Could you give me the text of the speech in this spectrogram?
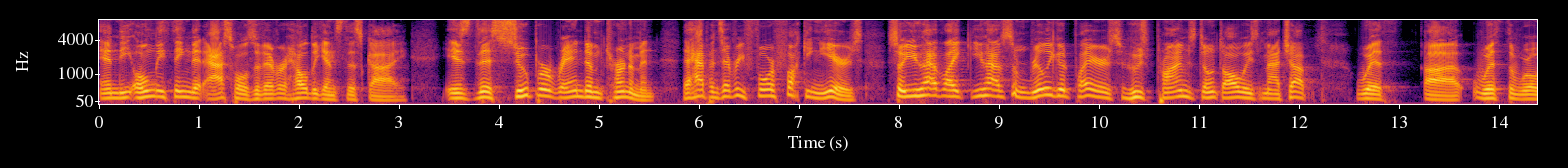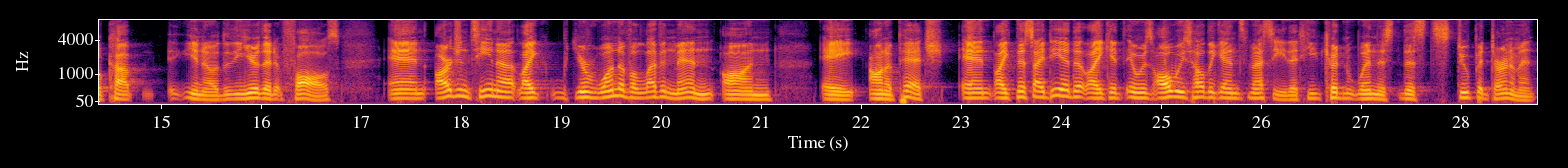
And the only thing that assholes have ever held against this guy is this super random tournament that happens every four fucking years. So you have like you have some really good players whose primes don't always match up with uh with the World Cup, you know, the year that it falls. And Argentina, like you're one of eleven men on a on a pitch and like this idea that like it, it was always held against Messi that he couldn't win this this stupid tournament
